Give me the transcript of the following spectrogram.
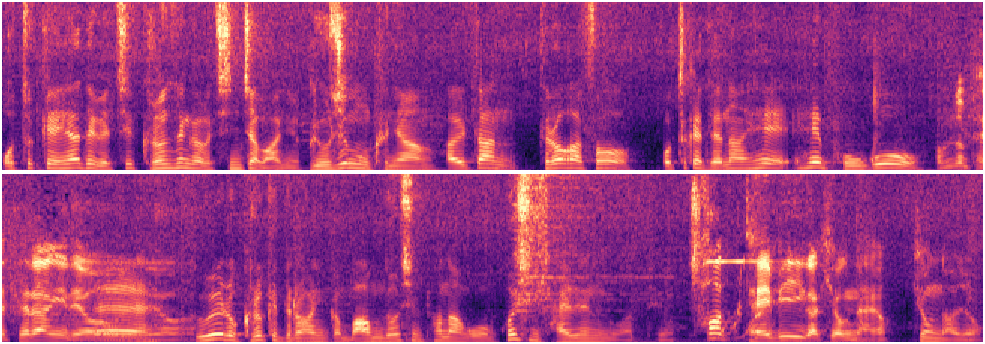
어떻게 해야 되겠지? 그런 생각을 진짜 많이 해요. 요즘은 그냥 아, 일단 들어가서 어떻게 되나 해, 해보고 점점 베테랑이 되어 예, 있네요. 의외로 그렇게 들어가니까 마음도 훨씬 편하고 훨씬 잘 되는 것 같아요. 첫 데뷔가 기억나요? 기억나죠?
